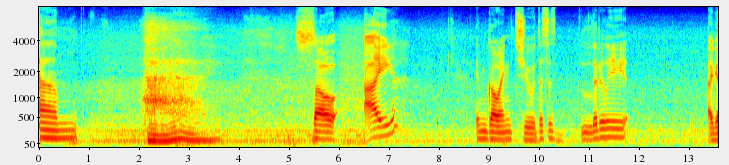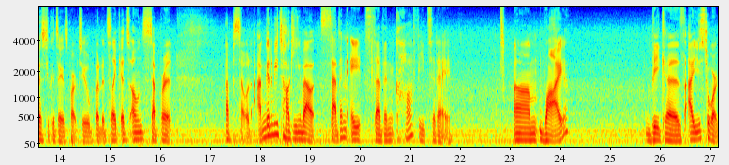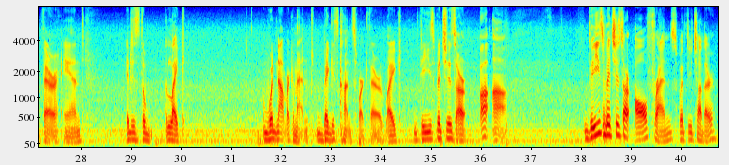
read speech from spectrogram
Um. Hi. So, I am going to. This is literally. I guess you could say it's part two, but it's like its own separate episode. I'm going to be talking about 787 coffee today. Um, why? Because I used to work there and it is the like would not recommend. Biggest cunts work there. Like these bitches are uh-uh. These bitches are all friends with each other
